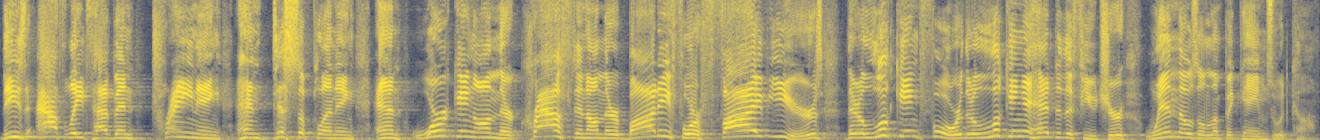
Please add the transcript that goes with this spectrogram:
These athletes have been training and disciplining and working on their craft and on their body for five years. They're looking forward, they're looking ahead to the future when those Olympic Games would come.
